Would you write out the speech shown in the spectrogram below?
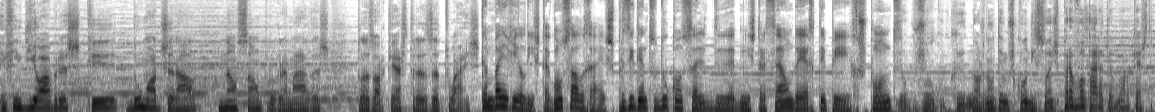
enfim, de obras que, de um modo geral, não são programadas pelas orquestras atuais. Também realista, Gonçalo Reis, presidente do Conselho de Administração da RTP, responde: Eu julgo que nós não temos condições para voltar a ter uma orquestra.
